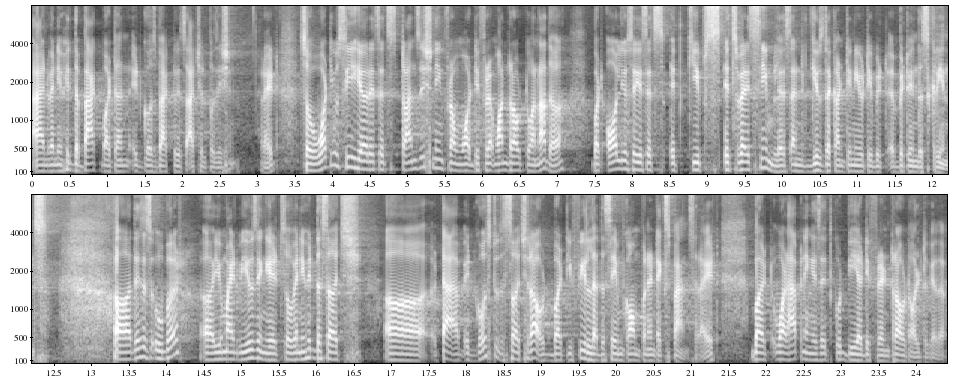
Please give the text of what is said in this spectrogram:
And when you hit the back button, it goes back to its actual position right? So what you see here is it's transitioning from one, different, one route to another, but all you see is it's, it keeps, it's very seamless and it gives the continuity bit, uh, between the screens. Uh, this is Uber. Uh, you might be using it. So when you hit the search uh, tab, it goes to the search route, but you feel that the same component expands, right? But what happening is it could be a different route altogether.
